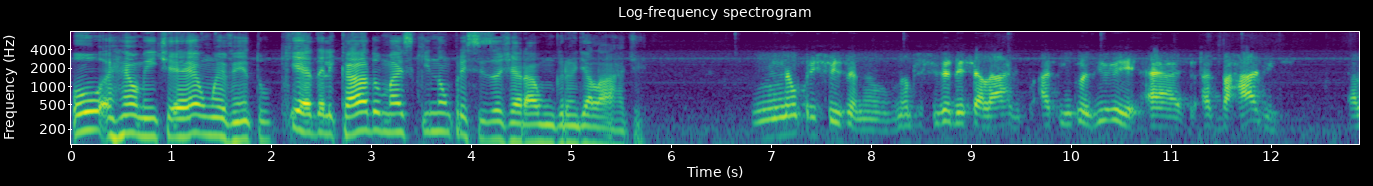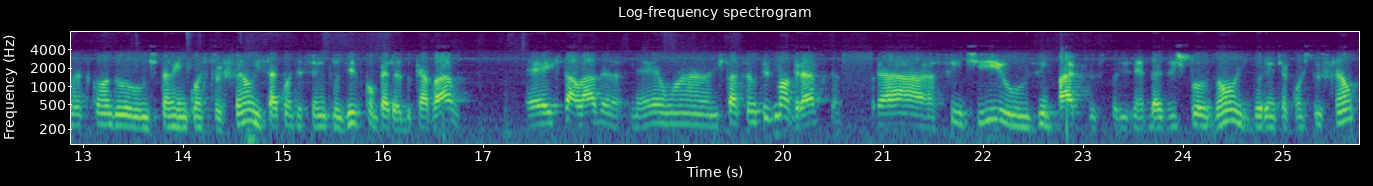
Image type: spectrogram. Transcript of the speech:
Ou realmente é um evento que é delicado, mas que não precisa gerar um grande alarde? Não precisa, não. Não precisa desse alarde. Inclusive, as, as barragens, elas quando estão em construção, isso aconteceu inclusive com Pedra do Cavalo, é instalada né, uma estação sismográfica para sentir os impactos, por exemplo, das explosões durante a construção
